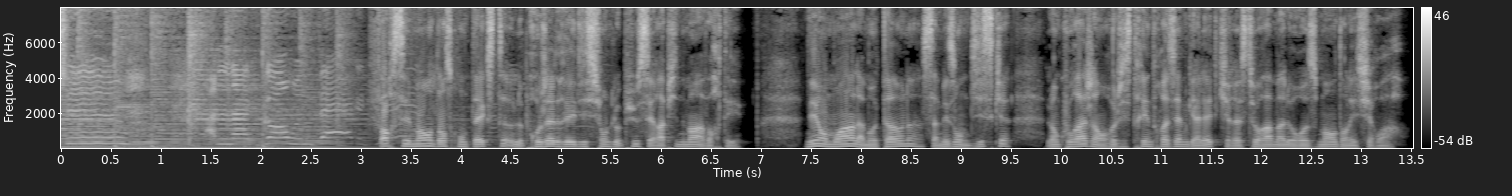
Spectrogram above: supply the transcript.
Hello to Forcément, dans ce contexte, le projet de réédition de l'opus est rapidement avorté. Néanmoins, la Motown, sa maison de disques, l'encourage à enregistrer une troisième galette qui restera malheureusement dans les tiroirs.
